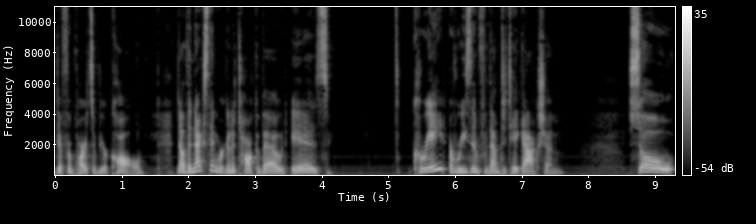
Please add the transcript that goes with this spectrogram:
different parts of your call. Now, the next thing we're going to talk about is create a reason for them to take action. So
